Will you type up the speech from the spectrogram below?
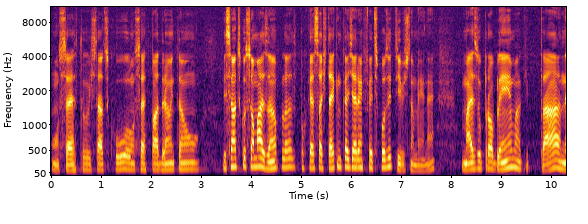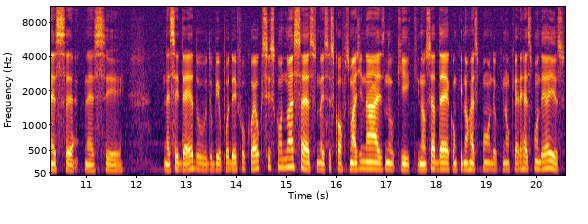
um certo status quo, um certo padrão. Então, isso é uma discussão mais ampla, porque essas técnicas geram efeitos positivos também, né? Mas o problema que está nessa, nessa ideia do, do biopoder Foucault é o que se esconde no excesso, nesses corpos marginais, no que, que não se adequam, que não respondem, que não querem responder a isso.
